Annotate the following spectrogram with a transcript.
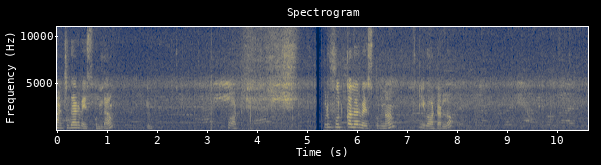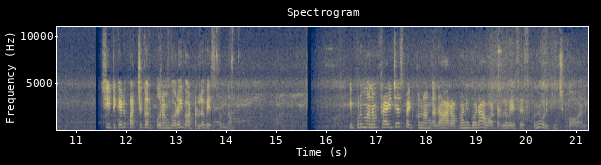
పంచదార వేసుకుందాం. వాటర్. ఇప్పుడు ఫుడ్ కలర్ వేసుకుందాం ఈ వాటర్లో. చిటికెడు పచ్చకర్పూరం కూడా ఈ వాటర్లో వేసుకుందాం. ఇప్పుడు మనం ఫ్రై చేసి పెట్టుకున్నాం కదా ఆ రవ్వని కూడా ఆ వాటర్లో వేసేసుకుని ఉడికించుకోవాలి.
